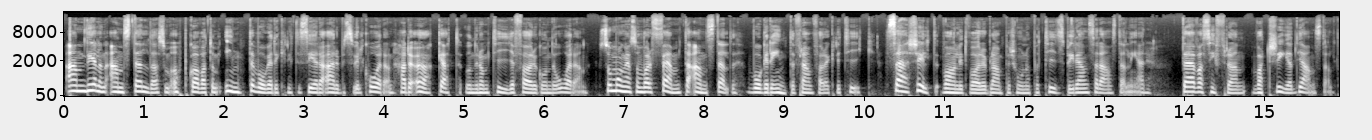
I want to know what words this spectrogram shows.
Andelen anställda som uppgav att de inte vågade kritisera arbetsvillkoren hade ökat under de tio föregående åren. Så många som var femte anställd vågade inte framföra kritik. Särskilt vanligt var det bland personer på tidsbegränsade anställningar. Där var siffran var tredje anställd.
